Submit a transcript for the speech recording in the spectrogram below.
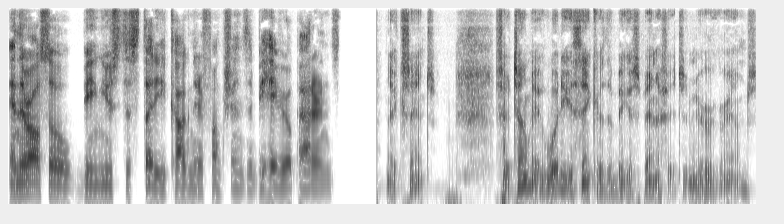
And they're also being used to study cognitive functions and behavioral patterns. Makes sense. So tell me, what do you think are the biggest benefits of neurograms?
